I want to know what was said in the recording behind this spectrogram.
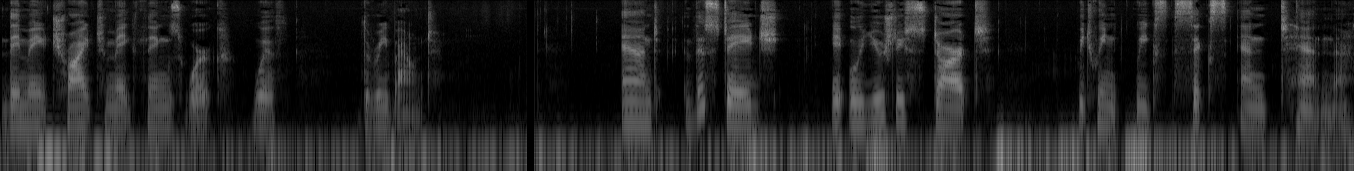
they may try to make things work with the rebound. And this stage, it will usually start between weeks 6 and 10.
